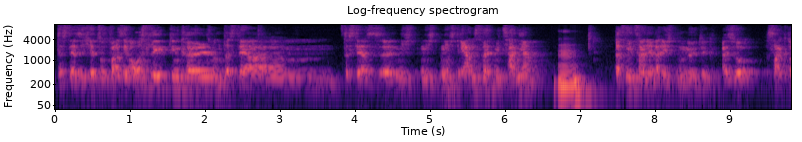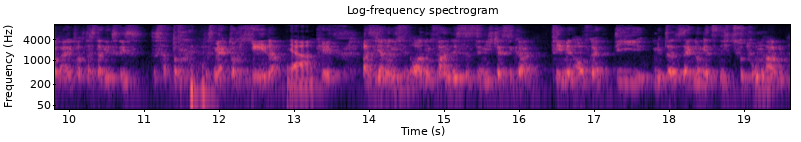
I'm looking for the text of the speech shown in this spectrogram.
dass der sich jetzt so quasi auslebt in Köln und dass der, ähm, dass der es äh, nicht, nicht, nicht ernst wird mit Sanja. Mhm. Das mit Sanja war echt unnötig. Also sag doch einfach, dass da nichts ist. Das hat doch, das merkt doch jeder. Ja. Okay. Was ich aber nicht in Ordnung fand, ist, dass Denise Jessica Themen aufgreift, die mit der Sendung jetzt nichts zu tun haben.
